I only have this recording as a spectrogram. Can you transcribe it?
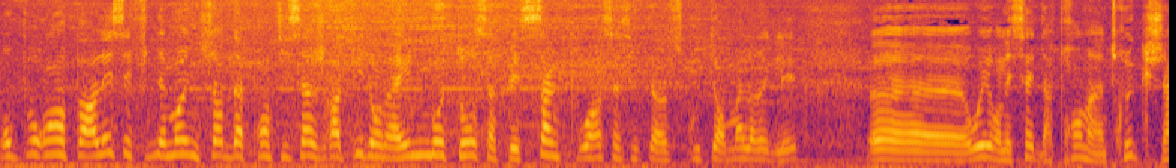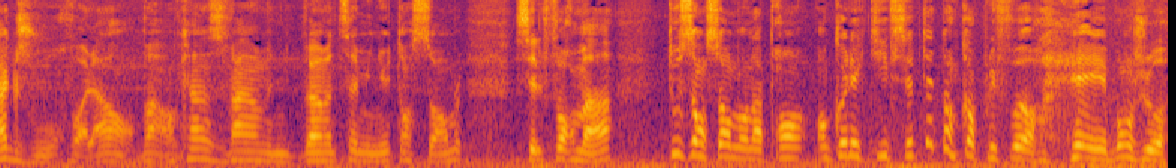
on pourra en parler, c'est finalement une sorte d'apprentissage rapide. On a une moto, ça fait 5 points, ça c'était un scooter mal réglé. Euh, oui, on essaie d'apprendre un truc chaque jour, voilà, en, 20, en 15, 20, 20, 25 minutes ensemble. C'est le format. Tous ensemble, on apprend en collectif, c'est peut-être encore plus fort. Et bonjour.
